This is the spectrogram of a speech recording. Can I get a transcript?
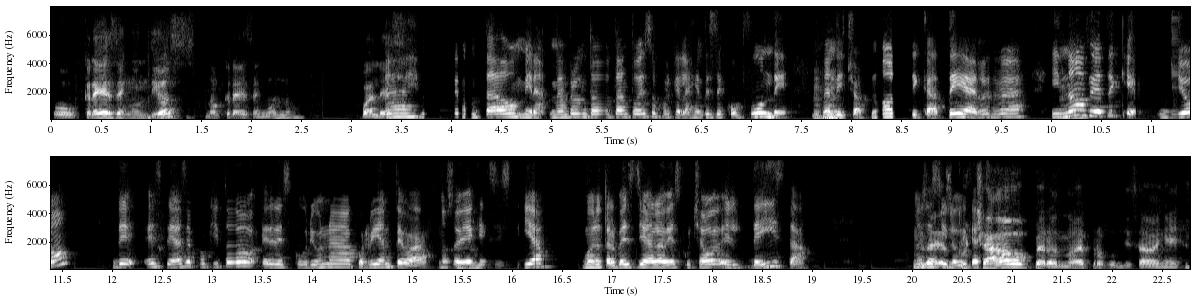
¿O crees en un Dios? ¿No crees en uno? ¿Cuál es? Ay, preguntado, mira, me han preguntado tanto eso porque la gente se confunde. Me han dicho agnóstica, atea, y no, fíjate que yo de este hace poquito eh, descubrí una corriente, va, no sabía que existía. Bueno, tal vez ya la había escuchado el deísta. No la sé si he escuchado, pero no he profundizado en ella.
